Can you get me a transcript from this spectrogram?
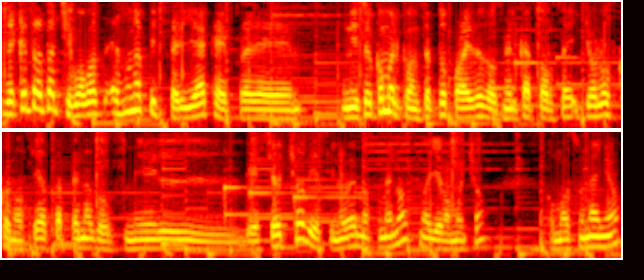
¿De qué trata Chihuahuas? Es una pizzería que inició como el concepto por ahí de 2014. Yo los conocí hasta apenas 2018, 19 más o menos, no lleva mucho, como hace un año.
